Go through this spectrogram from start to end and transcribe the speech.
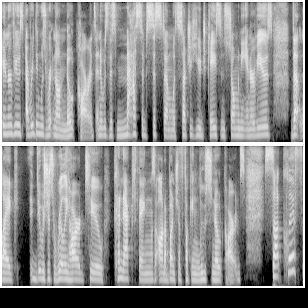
interviews, everything was written on note cards. And it was this massive system with such a huge case and so many interviews that like it was just really hard to connect things on a bunch of fucking loose note cards. Sutcliffe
